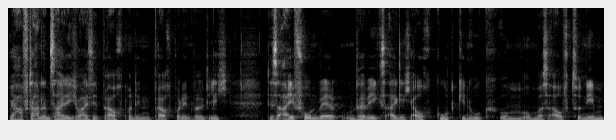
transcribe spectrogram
ja, auf der anderen Seite, ich weiß nicht, braucht man den, braucht man den wirklich? Das iPhone wäre unterwegs eigentlich auch gut genug, um, um was aufzunehmen.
